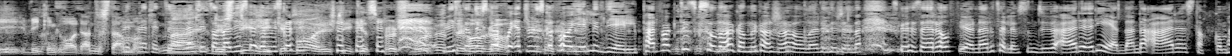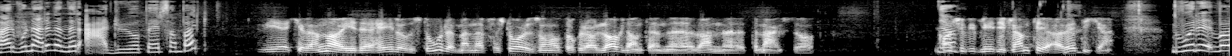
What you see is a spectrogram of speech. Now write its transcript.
i hvilken grad dette stemmer. Vent Nei, vent litt, du. Skal- stiller ikke bare slike spørsmål, vet du, skal, du Haga. få, jeg tror du skal få litt hjelp her, faktisk, så da kan du kanskje holde deg litt i skinnet. Skal vi se, Rolf Bjørnar Tellefsen, du er rederen det er snakk om her. Hvor nære venner er du og Per Sandberg? Vi er ikke venner i det hele og det store, men jeg forstår det sånn at dere har lagd han til en eh, venn eh, til meg. Så kanskje vi blir det i fremtida, jeg vet ikke. Hvor, hva,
